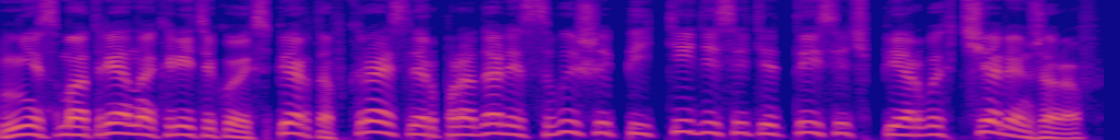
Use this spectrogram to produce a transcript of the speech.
Несмотря на критику экспертов, Chrysler продали свыше 50 тысяч первых Челленджеров.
